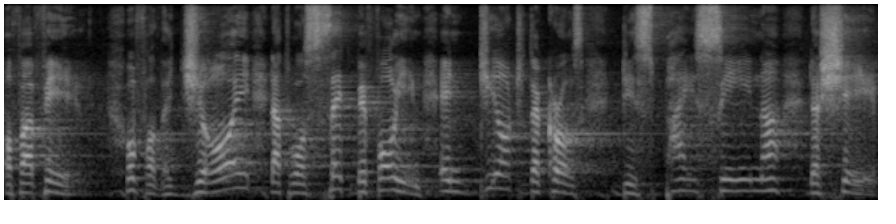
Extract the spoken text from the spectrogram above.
of our faith who for the joy that was set before him endured the cross, despising the shame.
